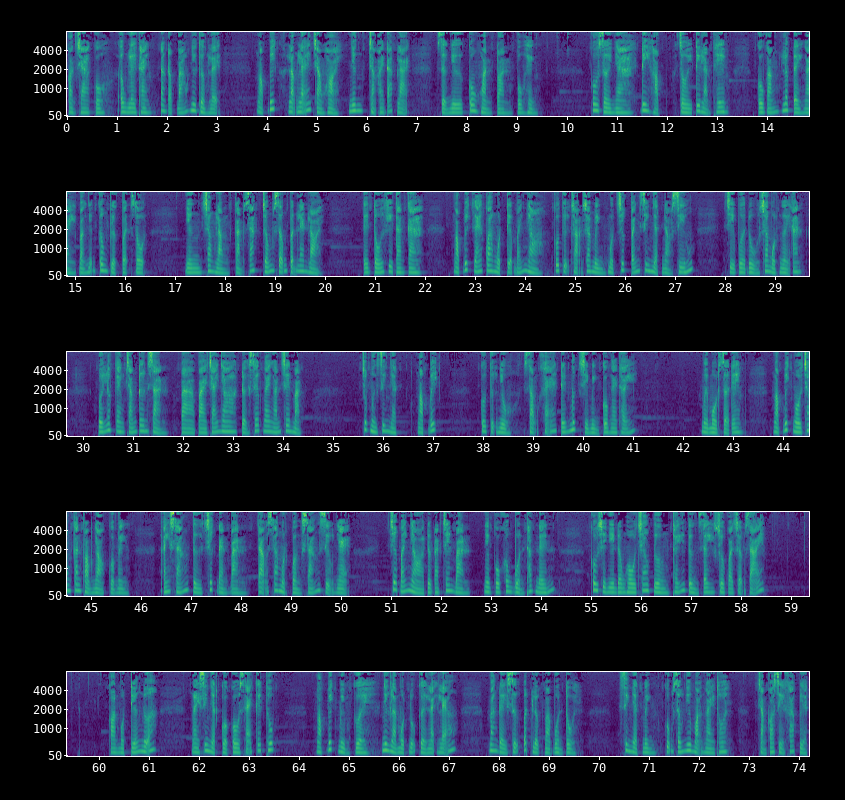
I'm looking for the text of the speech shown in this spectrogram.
Còn cha cô, ông Lê Thanh đang đọc báo như thường lệ. Ngọc Bích lặng lẽ chào hỏi nhưng chẳng ai đáp lại. Dường như cô hoàn toàn vô hình. Cô rời nhà, đi học rồi đi làm thêm, cố gắng lấp đầy ngày bằng những công việc bận rộn. Nhưng trong lòng cảm giác trống rỗng vẫn len lỏi. Đến tối khi tan ca, Ngọc Bích ghé qua một tiệm bánh nhỏ, cô tự chọn cho mình một chiếc bánh sinh nhật nhỏ xíu, chỉ vừa đủ cho một người ăn. Với lớp kem trắng đơn giản và vài trái nho được xếp ngay ngắn trên mặt. Chúc mừng sinh nhật, Ngọc Bích. Cô tự nhủ, giọng khẽ đến mức chỉ mình cô nghe thấy. 11 giờ đêm, Ngọc Bích ngồi trong căn phòng nhỏ của mình. Ánh sáng từ chiếc đèn bàn tạo ra một quầng sáng dịu nhẹ. Chiếc bánh nhỏ được đặt trên bàn nhưng cô không buồn thắp nến. Cô chỉ nhìn đồng hồ treo tường thấy từng giây trôi qua chậm rãi. Còn một tiếng nữa, ngày sinh nhật của cô sẽ kết thúc. Ngọc Bích mỉm cười nhưng là một nụ cười lạnh lẽo, mang đầy sự bất lực và buồn tủi. Sinh nhật mình cũng giống như mọi ngày thôi, chẳng có gì khác biệt.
